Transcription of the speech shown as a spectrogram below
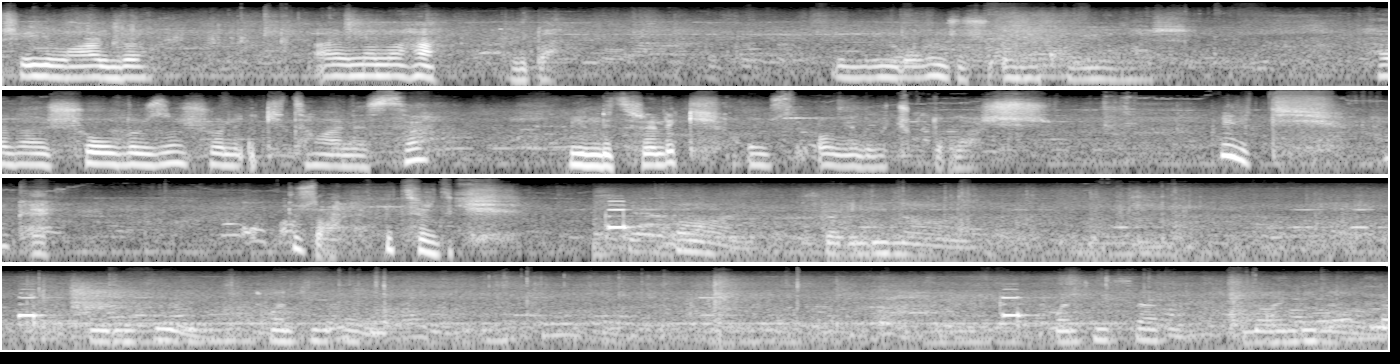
şeyi vardı. Erman'a ha burada. İndirimde olunca şu öne koyuyorlar. Head and Shoulders'ın şöyle iki tanesi. 1 litrelik 17,5 dolar. Evet. Okey. Güzel. Bitirdik. Five, 79, 28. Twenty-seven, ninety-nine.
